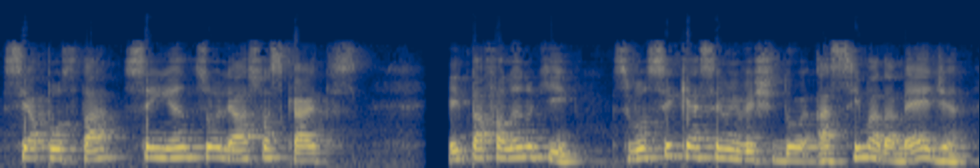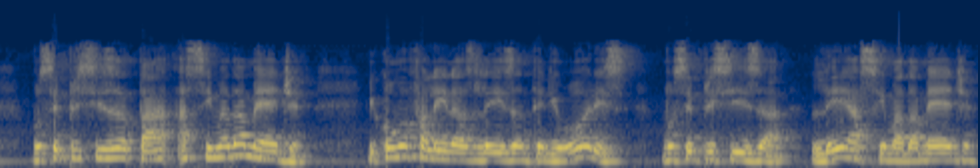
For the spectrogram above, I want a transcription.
se apostar sem antes olhar suas cartas. Ele está falando que se você quer ser um investidor acima da média, você precisa estar tá acima da média. E como eu falei nas leis anteriores, você precisa ler acima da média,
